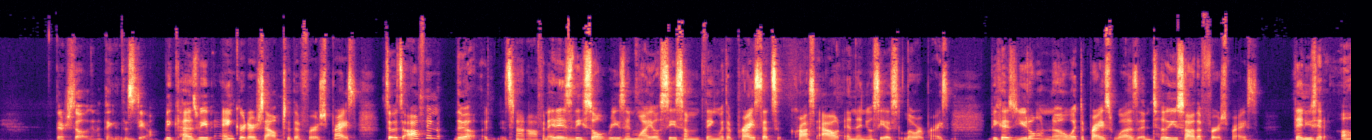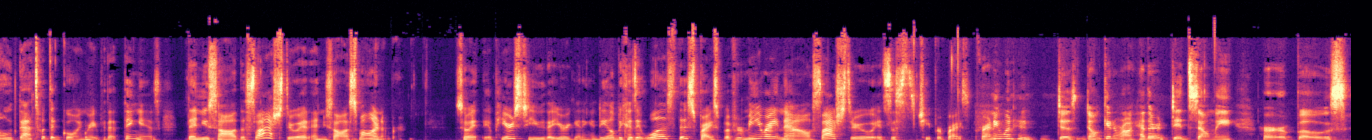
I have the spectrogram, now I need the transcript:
They're still going to think it's a steal. because we've anchored ourselves to the first price. So it's often the it's not often it is the sole reason why you'll see something with a price that's crossed out and then you'll see a lower price because you don't know what the price was until you saw the first price. Then you said, "Oh, that's what the going rate for that thing is." Then you saw the slash through it and you saw a smaller number. So it appears to you that you're getting a deal because it was this price, but for me right now, slash through, it's this cheaper price. For anyone who does, don't get it wrong, Heather did sell me her Bose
